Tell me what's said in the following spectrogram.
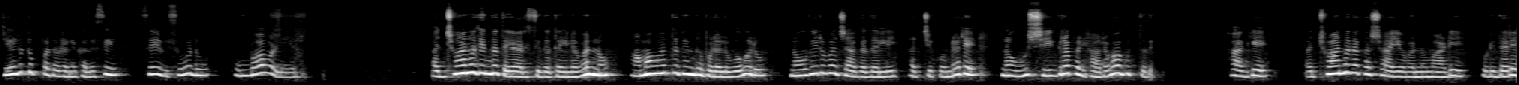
ಜೇನುತುಪ್ಪದೊಡನೆ ಕಲಸಿ ಸೇವಿಸುವುದು ತುಂಬ ಒಳ್ಳೆಯದು. ಅಜ್ವಾನದಿಂದ ತಯಾರಿಸಿದ ತೈಲವನ್ನು ಅಮವಾತದಿಂದ ಬಳಲುವವರು ನೋವಿರುವ ಜಾಗದಲ್ಲಿ ಹಚ್ಚಿಕೊಂಡರೆ ನೋವು ಶೀಘ್ರ ಪರಿಹಾರವಾಗುತ್ತದೆ. ಹಾಗೆ ಅಜ್ವಾನದ ಕಷಾಯವನ್ನು ಮಾಡಿ ಕುಡಿದರೆ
